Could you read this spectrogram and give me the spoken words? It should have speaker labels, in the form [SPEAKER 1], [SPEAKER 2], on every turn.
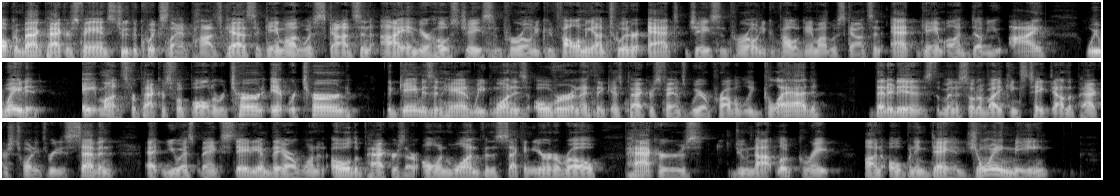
[SPEAKER 1] Welcome back, Packers fans, to the Quick Slant Podcast, a game on Wisconsin. I am your host, Jason Perrone. You can follow me on Twitter at Jason Perrone. You can follow Game On Wisconsin at Game On WI. We waited eight months for Packers football to return. It returned. The game is in hand. Week one is over. And I think as Packers fans, we are probably glad that it is. The Minnesota Vikings take down the Packers 23 to 7 at US Bank Stadium. They are 1 and 0. The Packers are 0 and 1 for the second year in a row. Packers do not look great on opening day. And joining me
